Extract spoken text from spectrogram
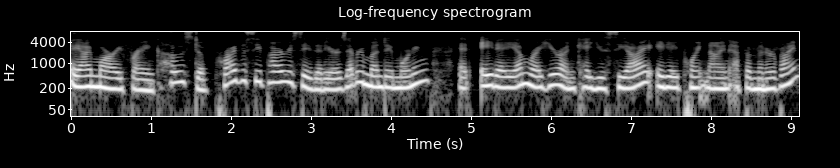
Hi, I'm Mari Frank, host of Privacy Piracy that airs every Monday morning at 8 a.m. right here on KUCI 88.9 FM in Irvine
